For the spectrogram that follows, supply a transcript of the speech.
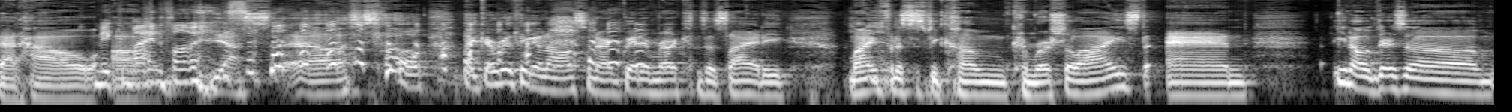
That how make um, mindfulness. Yes. Uh, so, like everything else in our great American society, mindfulness has become commercialized and you know, there's a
